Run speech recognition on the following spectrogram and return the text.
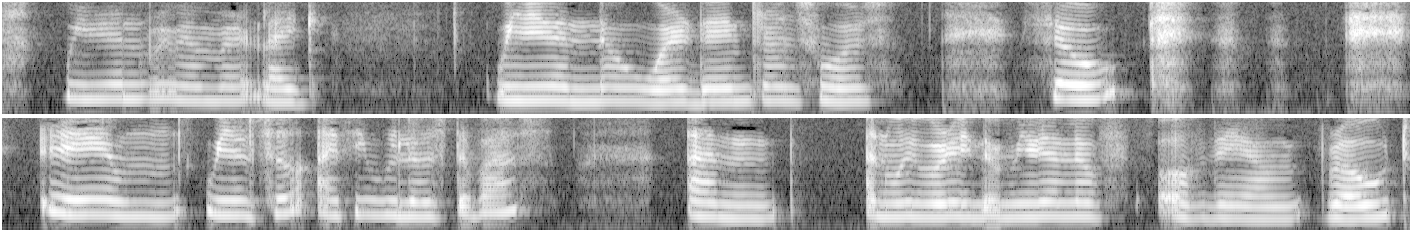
we didn't remember like we didn't know where the entrance was. So um we also i think we lost the bus and and we were in the middle of of the um, road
